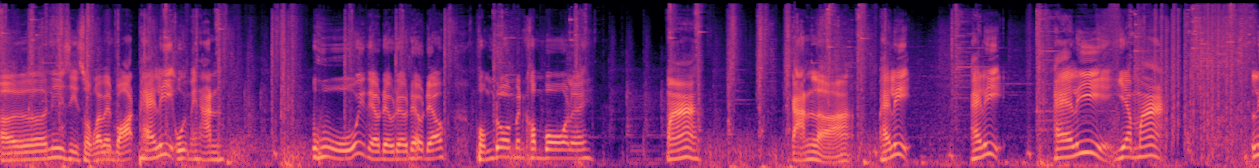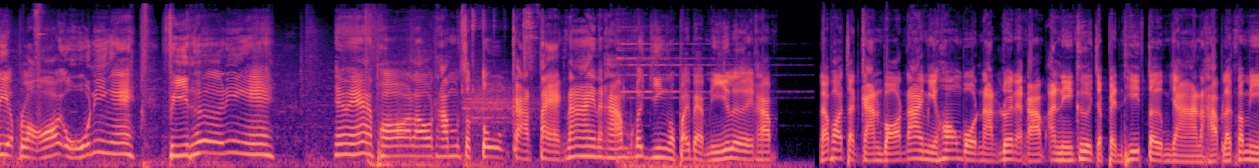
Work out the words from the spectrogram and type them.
เออ นี่สิสมกับเป็นบอส แพรี่ อุ้ยไม่ทัน โอ้โหเดี๋ยวเดี๋ยวเดี๋ยวเดี๋ยวเดี๋ยวผมโดนเป็นคอมโบเลย มา กันเหรอ แพรี่ แพรี่ แพรี่ เยี่ยมมาก เรียบร้อย โอ้โห นี่ไง ฟีเทอร์นี่ไงใช่ไหมพอเราทำศัตรูกาดแตกได้นะครับ ก็ยิงออกไปแบบนี้เลยครับ แล้วพอจัดการบอสได้มีห้องโบนัสด้วยนะครับ อันนี้คือจะเป็นที่เติมยานะครับ แล้วก็มี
